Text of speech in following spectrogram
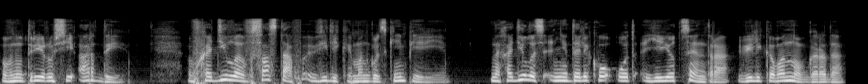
внутри Руси-Орды – входила в состав Великой Монгольской империи. Находилась недалеко от ее центра, Великого Новгорода,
